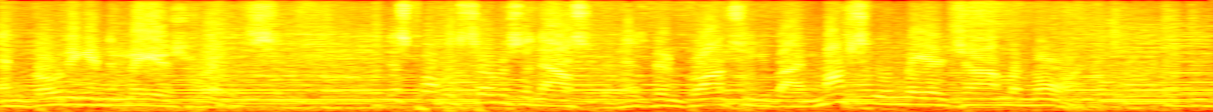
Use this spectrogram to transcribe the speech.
and voting in the mayor's race. This public service announcement has been brought to you by Marksville Mayor John Lamorne.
